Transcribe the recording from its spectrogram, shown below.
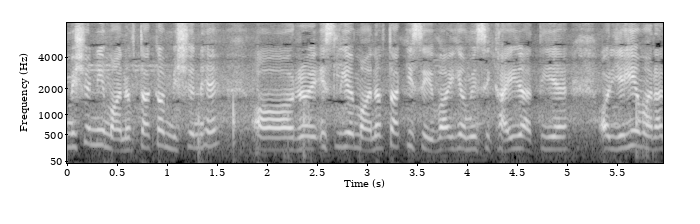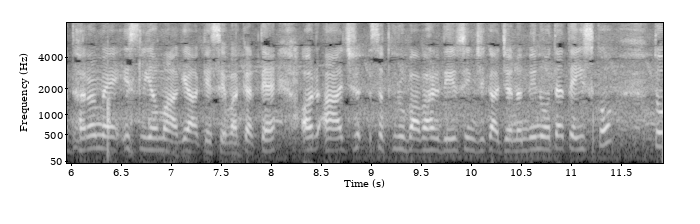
मिशन ही मानवता का मिशन है और इसलिए मानवता की सेवा ही हमें सिखाई जाती है और यही हमारा धर्म है, इसलिए हम आगे आके सेवा करते हैं। और आज सतगुरु बाबा हरदेव सिंह जी का जन्मदिन होता है तेईस को तो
